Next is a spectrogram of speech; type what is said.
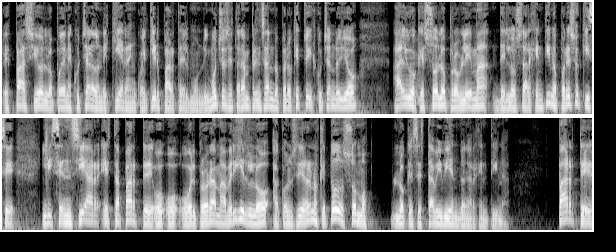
espacio lo pueden escuchar a donde quieran, en cualquier parte del mundo. Y muchos estarán pensando, ¿pero qué estoy escuchando yo? Algo que es solo problema de los argentinos. Por eso quise licenciar esta parte o, el programa, abrirlo a considerarnos que todos somos lo que se está viviendo en Argentina. Parte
